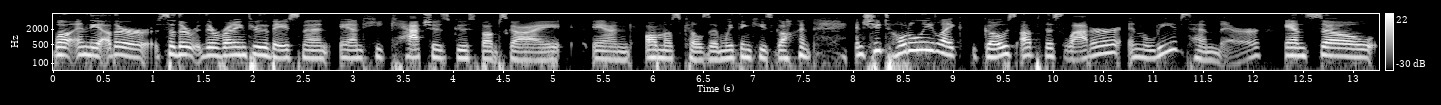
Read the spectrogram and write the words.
Well, and the other, so they're, they're running through the basement and he catches Goosebumps guy and almost kills him. We think he's gone. And she totally like goes up this ladder and leaves him there. And so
